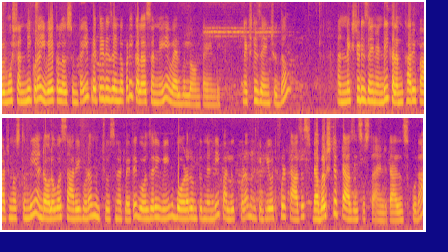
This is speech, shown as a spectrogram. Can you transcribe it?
ఆల్మోస్ట్ అన్నీ కూడా ఇవే కలర్స్ ఉంటాయి. ప్రతి డిజైన్లో కూడా ఈ కలర్స్ అన్నీ అవైలబుల్లో ఉంటాయండి. నెక్స్ట్ డిజైన్ చూద్దాం. అండ్ నెక్స్ట్ డిజైన్ అండి కలంకారీ ప్యాటర్న్ వస్తుంది. అండ్ ఆల్ ఓవర్ సారీ కూడా మీకు చూసినట్లయితే గోల్జరీ వీవ్ బోర్డర్ ఉంటుందండి. పళ్ళుకి కూడా మనకి beautiful tassels double step tassels వస్తాయండి టాజల్స్ కూడా.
